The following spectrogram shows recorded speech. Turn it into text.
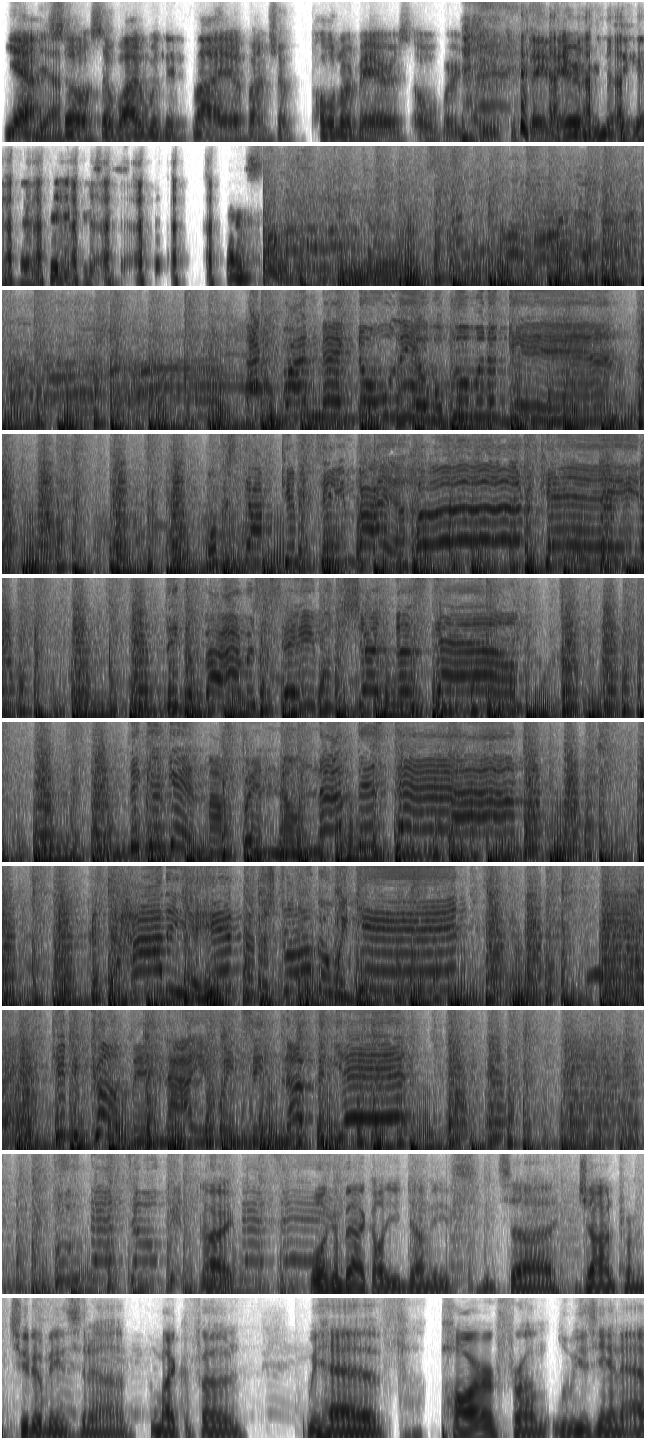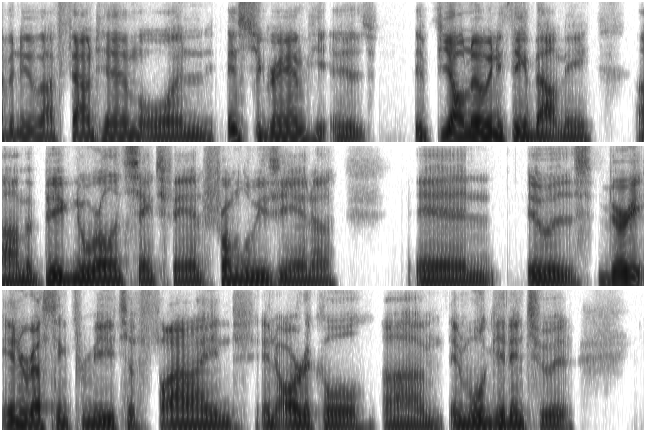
Yeah, Yeah. So so why would they fly a bunch of polar bears over to, to play their music in the city? Welcome back, all you dummies. It's uh, John from Two Dummies and a Microphone. We have Par from Louisiana Avenue. I found him on Instagram. He is, if y'all know anything about me, I'm a big New Orleans Saints fan from Louisiana, and it was very interesting for me to find an article, um, and we'll get into it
